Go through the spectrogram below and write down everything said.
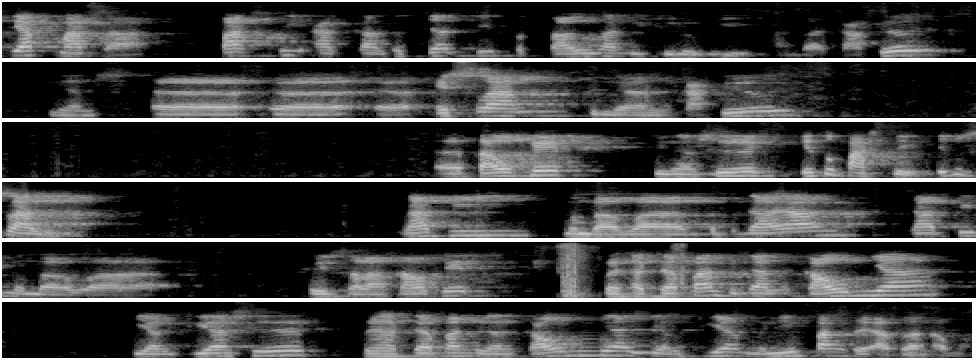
setiap masa pasti akan terjadi pertarungan ideologi antara kafir dengan uh, uh, uh, Islam dengan kafir, uh, tauhid dengan syirik itu pasti, itu selalu. Nabi membawa kebenaran, Nabi membawa risalah tauhid berhadapan dengan kaumnya yang dia syirik, berhadapan dengan kaumnya yang dia menyimpang dari aturan Allah.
